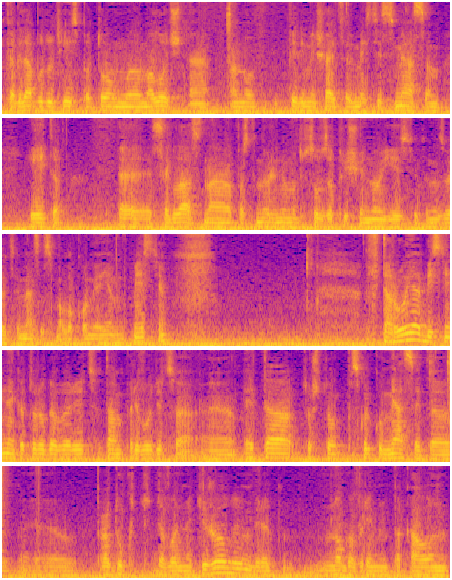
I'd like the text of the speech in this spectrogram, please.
И когда будут есть потом молочное, оно перемешается вместе с мясом, и это э, согласно постановлению мудрецов запрещено есть. Это называется мясо с молоком и ем вместе. Второе объяснение, которое говорится, там приводится, э, это то, что поскольку мясо это э, продукт довольно тяжелый, берет много времени, пока он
